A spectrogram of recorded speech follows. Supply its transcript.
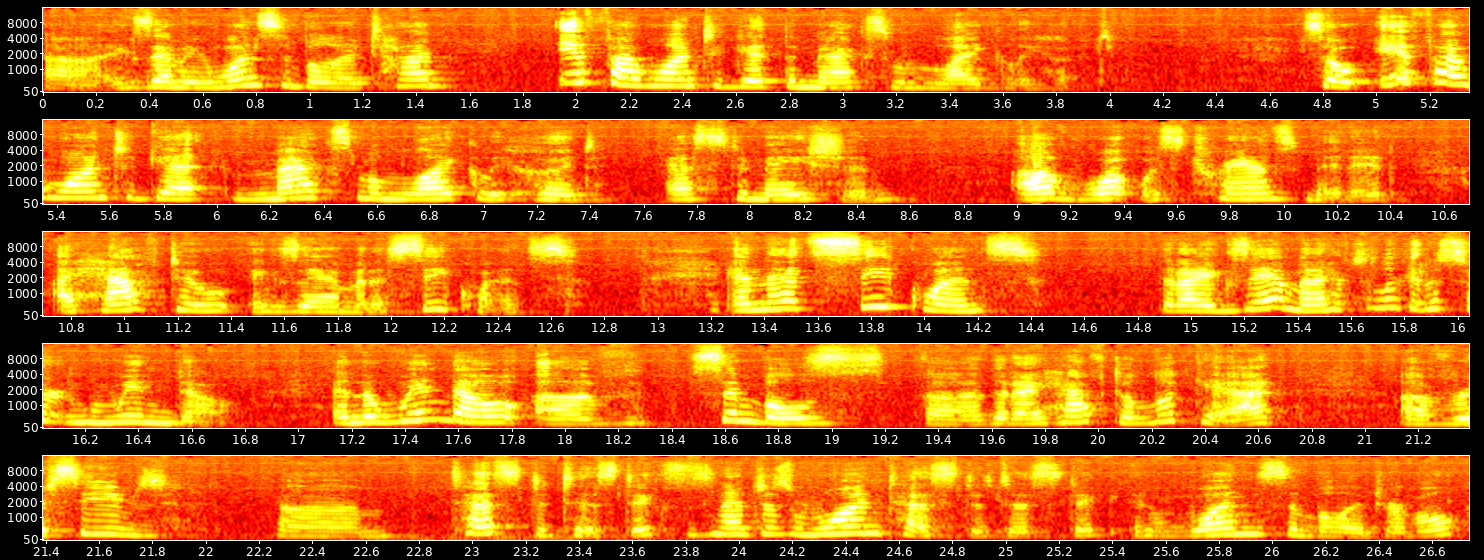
uh, examining one symbol at a time if I want to get the maximum likelihood. So if I want to get maximum likelihood estimation of what was transmitted, I have to examine a sequence. And that sequence that I examine, I have to look at a certain window. And the window of symbols uh, that I have to look at of received um, test statistics is not just one test statistic in one symbol interval,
